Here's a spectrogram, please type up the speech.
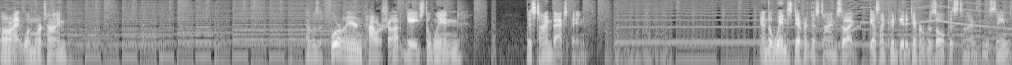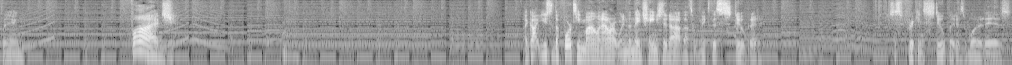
Alright, one more time. That was a four iron power shot, gauge the wind. This time backspin. And the wind's different this time, so I guess I could get a different result this time from the same thing. Fudge! I got used to the 14 mile an hour wind, and they changed it up. That's what makes this stupid. It's just freaking stupid is what it is.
